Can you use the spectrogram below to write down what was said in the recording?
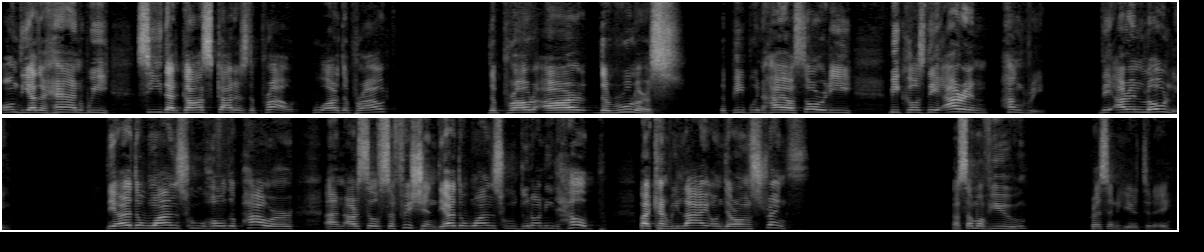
On the other hand, we see that God scatters the proud. Who are the proud? The proud are the rulers, the people in high authority, because they aren't hungry, they aren't lowly. They are the ones who hold the power and are self sufficient. They are the ones who do not need help but can rely on their own strength. Now, some of you present here today,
